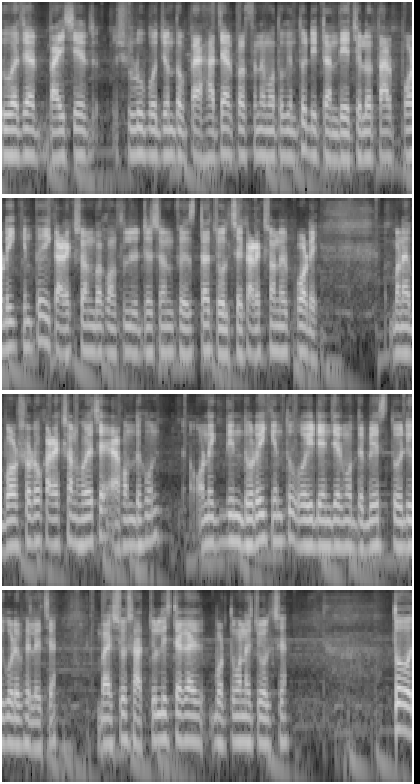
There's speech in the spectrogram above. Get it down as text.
দু হাজার বাইশের শুরু পর্যন্ত প্রায় হাজার পার্সেন্টের মতো কিন্তু রিটার্ন দিয়েছিল। তারপরেই কিন্তু এই কারেকশন বা কনসলিডেশন ফেজটা চলছে কারেকশনের পরে। মানে বড়সড় কারেকশন হয়েছে। এখন দেখুন অনেক দিন ধরেই কিন্তু ওই রেঞ্জের মধ্যে বেশ তৈরি করে ফেলেছে। বাইশশো সাতচল্লিশ টাকায় বর্তমানে চলছে। তো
